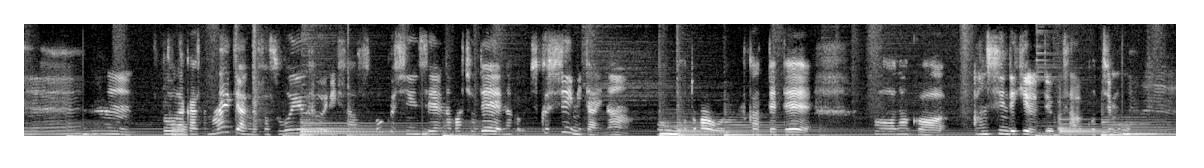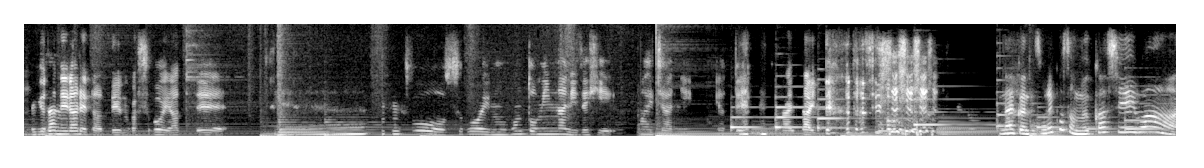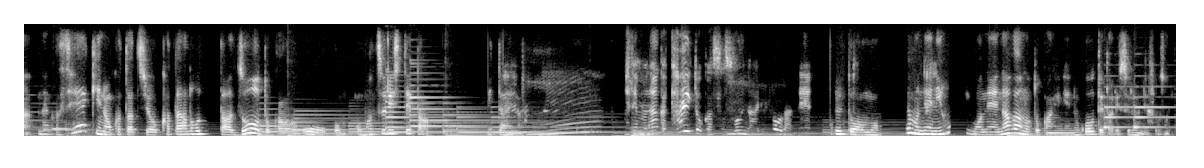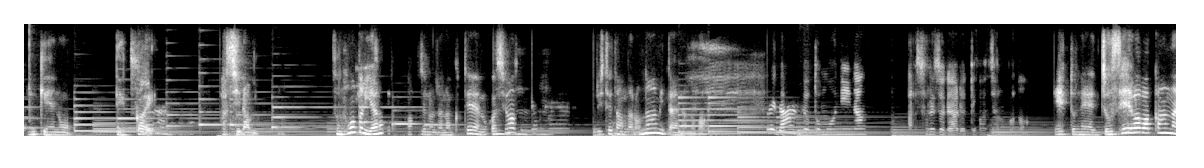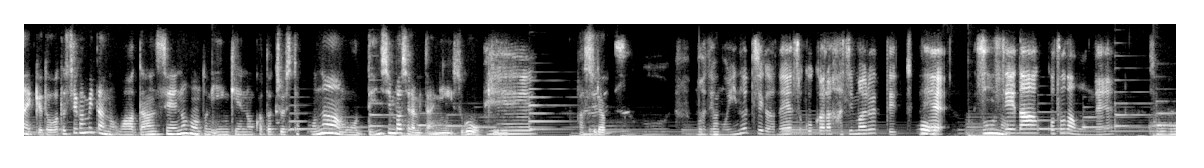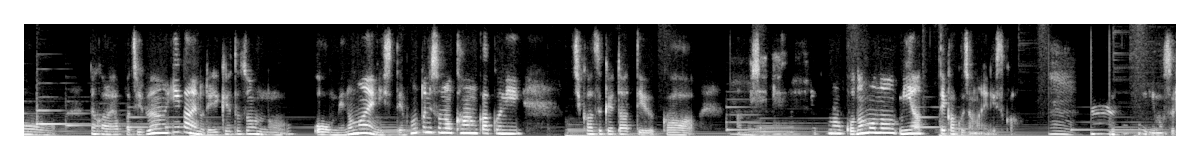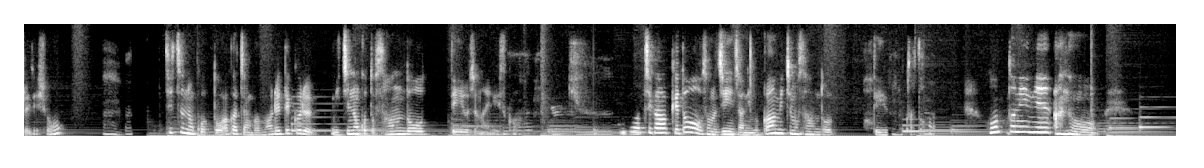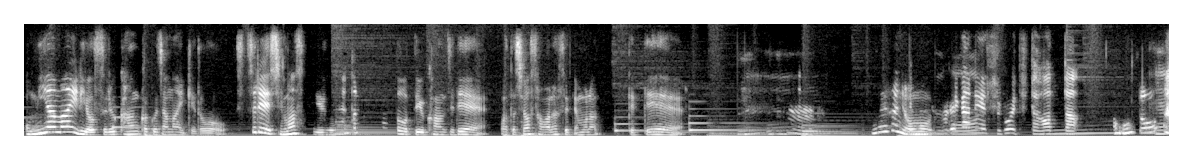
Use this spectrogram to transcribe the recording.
そうだからさ舞ちゃんがさそういう風にさすごく神聖な場所でなんか美しいみたいな言葉を使ってて、うん、あなんか安心できるっていうかさこっちも委ねられたっていうのがすごいあって。そうすごいもう本当みんなにぜひ舞ちゃんにやってもらいたいって私は なんかねそれこそ昔はなんか正規の形をかたどった像とかをお祭りしてたみたいな。でもなんかタイとかそういうのありそうだね。あると思う。でもね日本にもね長野とかにね残ってたりするんですよその円形のでっかい柱みたいな。その本当にやられた感じのじゃなくて昔はしてたんだろうなみたいなのが。これ男女ともになんそれぞれあるって感じなのかな？えっとね女性は分かんないけど私が見たのは男性の本当に陰茎の形をしたようなもう電信柱みたいにすごい大きい柱。まあでも命がねそこから始まるってね神聖なことだもんね。そう。だからやっぱ自分以外のデリケートゾーンのを目の前にして本当にその感覚に近づけたっていうかあの、その子供の宮って書くじゃないですか。うん。りもするでしょ？うん。膣のこと赤ちゃんが生まれてくる道のこと参道っていうじゃないですか。は違うけどその神社に向かう道も参道っていう本当にねあのお宮参りをする感覚じゃないけど失礼しますっていう本当にそうっていう感じで私は触らせてもらってて。そういうふうに思う。それがねすごい伝わった。あ本当？うん。な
